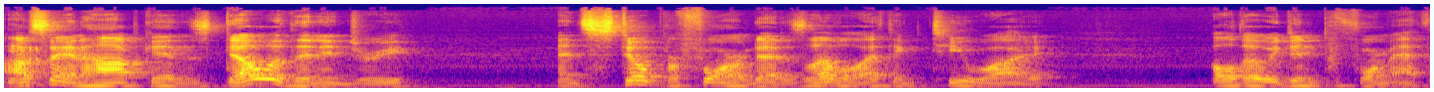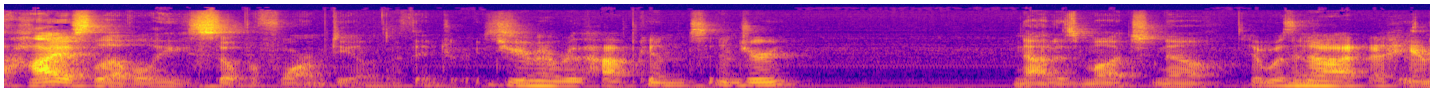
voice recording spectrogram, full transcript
Yeah. I'm saying Hopkins dealt with an injury and still performed at his level. I think Ty, although he didn't perform at the highest level, he still performed dealing with injuries. Do you remember the Hopkins injury? Not as much, no. It was No, not a It's not-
